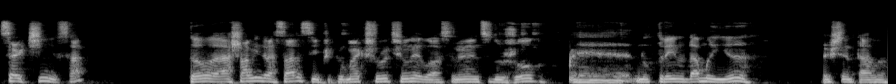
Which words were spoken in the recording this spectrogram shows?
certinho, sabe? Então eu achava engraçado assim, porque o Mark Schur tinha um negócio, né? Antes do jogo, é, no treino da manhã, ele sentava,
